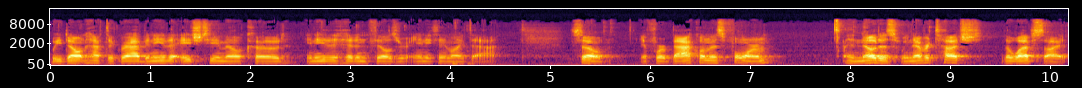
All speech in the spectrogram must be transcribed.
We don't have to grab any of the HTML code, any of the hidden fields or anything like that. So if we're back on this form, and notice we never touched the website.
